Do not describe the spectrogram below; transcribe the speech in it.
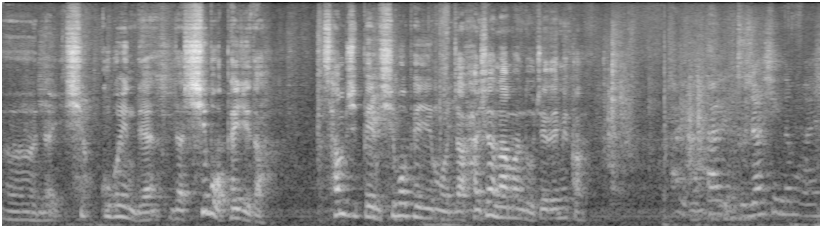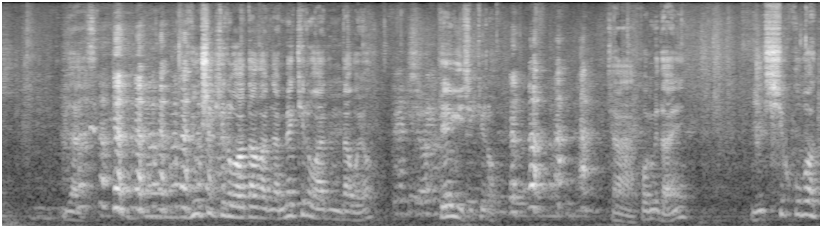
어, 이제 19번인데 이제 15페이지다. 30페이지, 15페이지 뭐 이제 한 시간 남았는데 어째 됩니까? 두 장씩 넘어가요. 이제 60km 가다가 이제 몇 킬로 가야 된다고요? 120km. 자, 봅니다. 이 19번.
